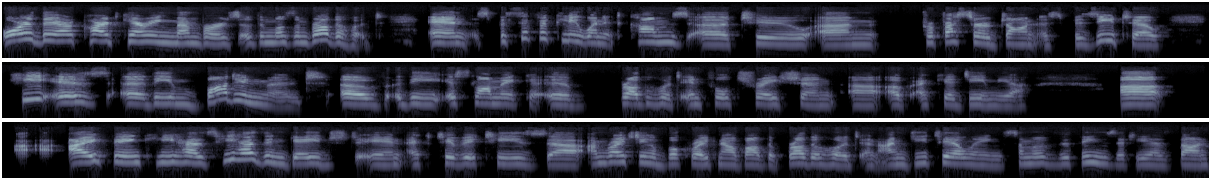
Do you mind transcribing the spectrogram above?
or they are card carrying members of the muslim brotherhood. And specifically when it comes uh, to um, professor john esposito he is uh, the embodiment of the islamic uh, brotherhood infiltration uh, of academia uh, I think he has he has engaged in activities. Uh, I'm writing a book right now about the Brotherhood, and I'm detailing some of the things that he has done,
